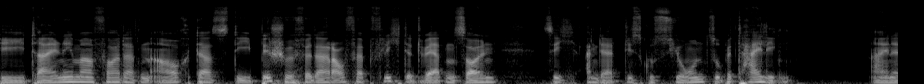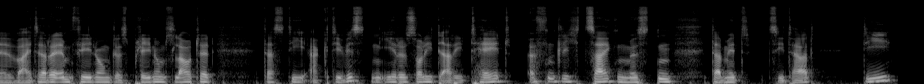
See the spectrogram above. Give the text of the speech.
Die Teilnehmer forderten auch, dass die Bischöfe darauf verpflichtet werden sollen, sich an der Diskussion zu beteiligen. Eine weitere Empfehlung des Plenums lautet, dass die Aktivisten ihre Solidarität öffentlich zeigen müssten, damit, Zitat, die,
